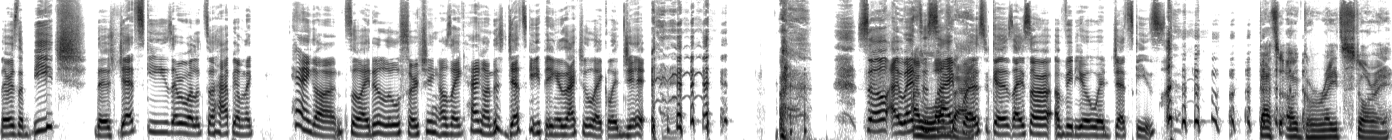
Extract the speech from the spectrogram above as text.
There's a beach, there's jet skis, everyone looked so happy. I'm like, hang on. So I did a little searching. I was like, hang on, this jet ski thing is actually like legit. so I went I to love that. Cyprus because I saw a video with jet skis. That's a great story.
